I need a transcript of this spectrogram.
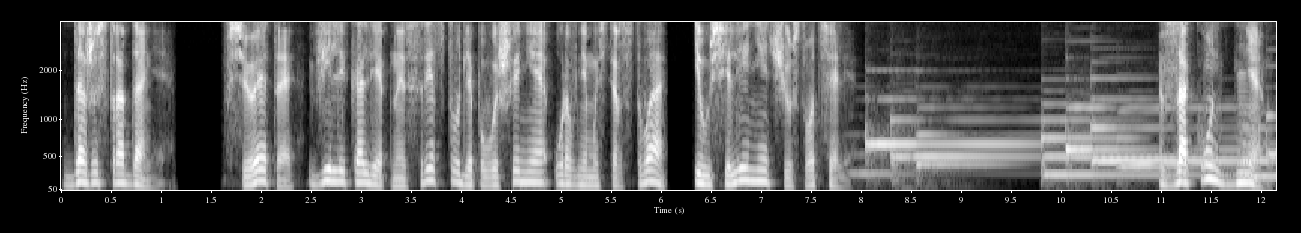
даже страдания. Все это великолепное средство для повышения уровня мастерства и усиления чувства цели. Закон дня –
